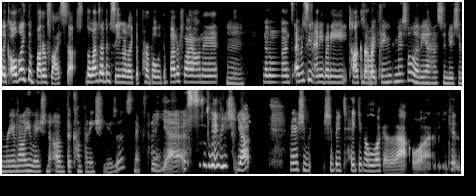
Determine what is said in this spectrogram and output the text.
Like all like the butterfly stuff. The ones I've been seeing are like the purple with the butterfly on it. Hmm. And the ones I haven't seen anybody talk So about I think Miss Olivia has to do some reevaluation of the company she uses next time. yes. Maybe she, yep. Maybe she should be taking a look at that one because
